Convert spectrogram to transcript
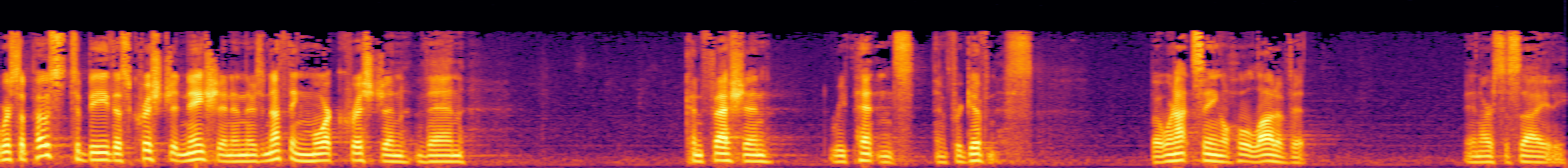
We're supposed to be this Christian nation, and there's nothing more Christian than confession, repentance, and forgiveness. But we're not seeing a whole lot of it in our society.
